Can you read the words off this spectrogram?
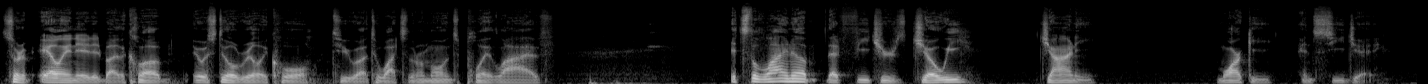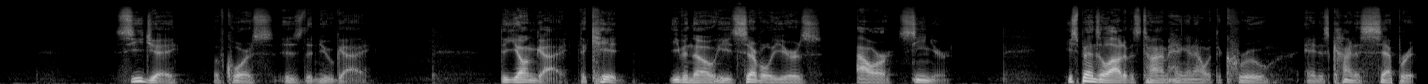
sort of alienated by the club, it was still really cool to uh, to watch the Ramones play live. It's the lineup that features Joey, Johnny, Marky, and CJ. CJ, of course, is the new guy, the young guy, the kid, even though he's several years our senior. He spends a lot of his time hanging out with the crew and is kind of separate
